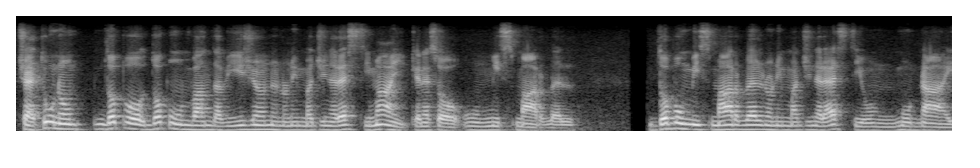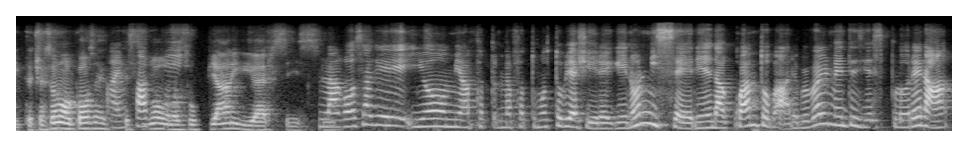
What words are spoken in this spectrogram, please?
cioè, tu non, dopo, dopo un WandaVision non immagineresti mai, che ne so, un Miss Marvel. Dopo un Miss Marvel non immagineresti un Moon Knight. Cioè, sono cose ah, che si muovono su piani diversissimi. La cosa che io mi ha, fatto, mi ha fatto molto piacere è che in ogni serie, da quanto pare, probabilmente si esplorerà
